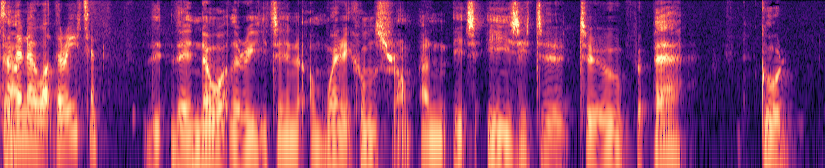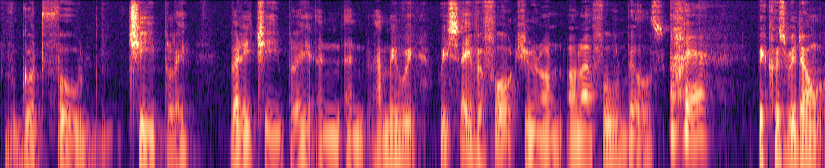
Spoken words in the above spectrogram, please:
So they know what they're eating. th- they know what they're eating and where it comes from, and it's easy to to prepare good good food cheaply, very cheaply, and and I mean we we save a fortune on on our food bills Oh yeah. because we don't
